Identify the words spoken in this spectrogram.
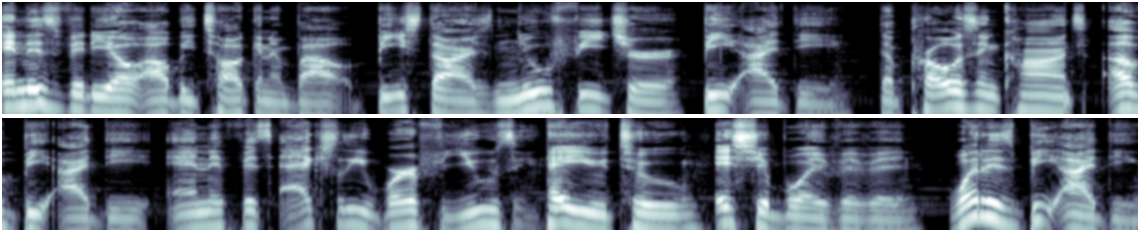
In this video, I'll be talking about BeatStar's new feature, BID, the pros and cons of BID, and if it's actually worth using. Hey YouTube, it's your boy Vivid. What is BID? ID?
